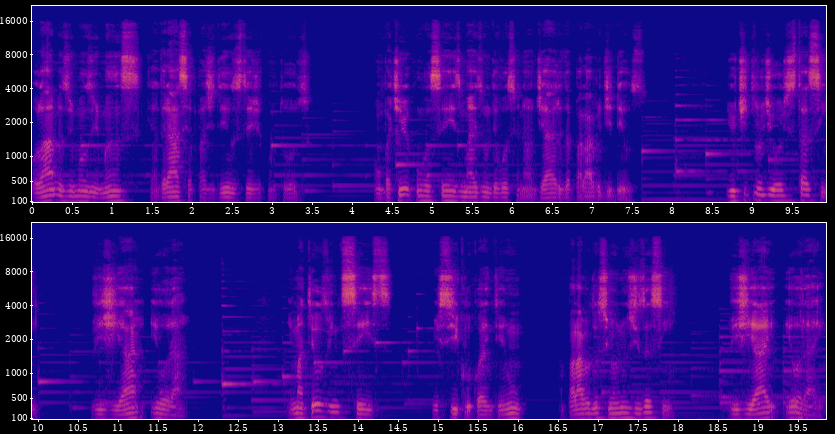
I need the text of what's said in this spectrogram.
Olá, meus irmãos e irmãs, que a graça e a paz de Deus esteja com todos. Compartilho com vocês mais um devocional diário da Palavra de Deus. E o título de hoje está assim: Vigiar e Orar. Em Mateus 26, versículo 41, a palavra do Senhor nos diz assim: Vigiai e orai,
